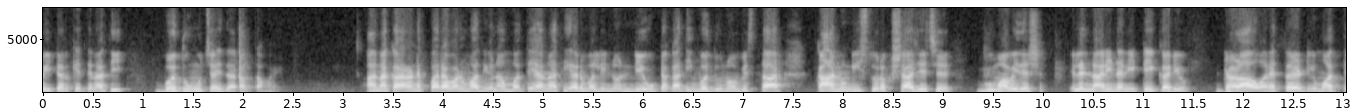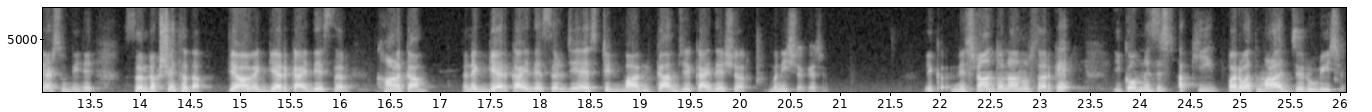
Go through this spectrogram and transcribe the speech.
મીટર કે તેનાથી વધુ ઊંચાઈ ધરાવતા હોય. આના કારણે પર્યાવરણવાદીઓના મતે આનાથી અરવલ્લીનો નેવું ટકાથી વધુનો વિસ્તાર કાનૂની સુરક્ષા જે છે ગુમાવી દેશે. એટલે નાની નાની ટેકરીઓ ઢળાવ અને તળેટીઓમાં અત્યાર સુધી જે સંરક્ષિત હતા, ત્યાં હવે ગેરકાયદેસર ખાણકામ અને ગેરકાયદેસર જે એસ્ટેટ બાંધકામ છે કાયદેસર બની શકે છે. એક નિષ્ણાંતોના અનુસાર કે ઇકોનોમિસ્ટ આખી પર્વતમાળા જરૂરી છે.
